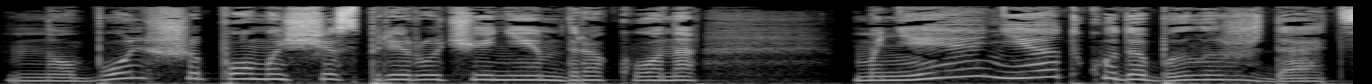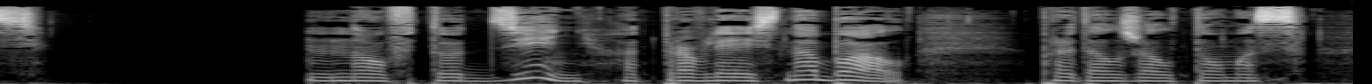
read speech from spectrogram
Но больше помощи с приручением дракона — мне неоткуда было ждать. «Но в тот день, отправляясь на бал», — продолжал Томас, —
